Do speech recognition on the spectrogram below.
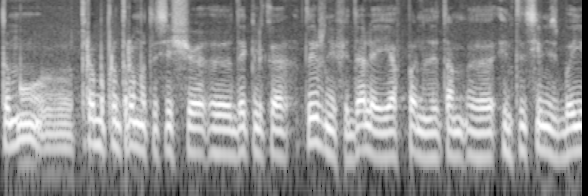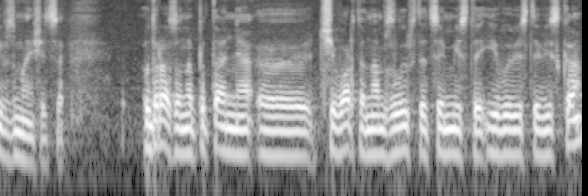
Тому треба протриматися ще е, декілька тижнів і далі я впевнений, там е, інтенсивність боїв зменшиться. Одразу на питання, е, чи варто нам залишити це місто і вивезти війська.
